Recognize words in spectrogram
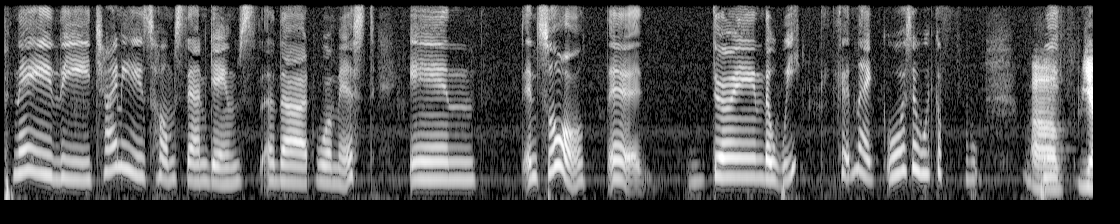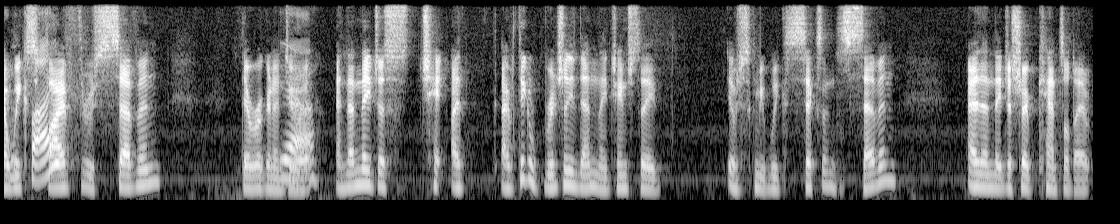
play the Chinese homestand games that were missed in in Seoul uh, during the week. Like, what was it? Week of Uh, yeah, week weeks five? five? through seven, they were gonna Yeah. do it, and then they just cha- I I think originally then they changed the it was just gonna be week six and seven, and then they just straight canceled it,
